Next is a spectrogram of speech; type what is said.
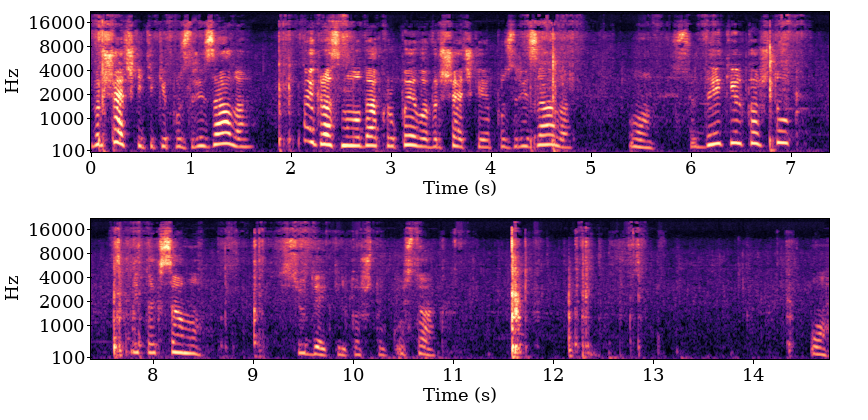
Вершечки тільки позрізала. Ну, якраз молода кропива, вершечки я позрізала. О, сюди кілька штук. І так само сюди кілька штук. Ось так. О.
